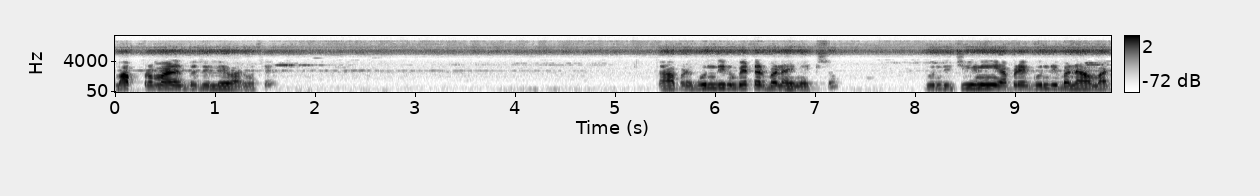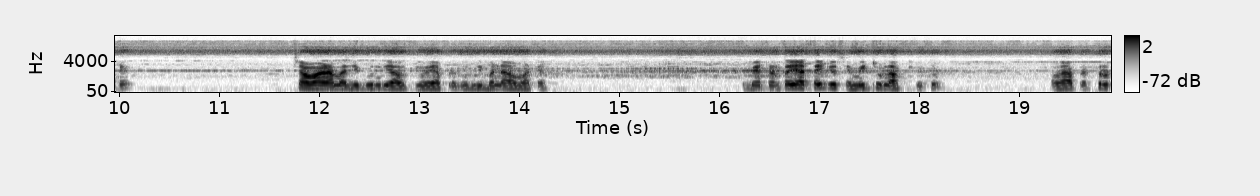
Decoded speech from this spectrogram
માપ પ્રમાણે જ બધું લેવાનું છે. તો આપણે ગુંદીનું બેટર બનાવી નાખીશું. ગુંદી ઝીણી, આપણે ગુંદી બનાવવા માટે. ચવાણામાં જે ગુંદી આવતી હોય આપણે ગુંદી બનાવવા માટે. બેટર તૈયાર થઈ ગયું છે, મીઠું નાખ્યું હતું. હવે આપણે ફ્રૂટ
